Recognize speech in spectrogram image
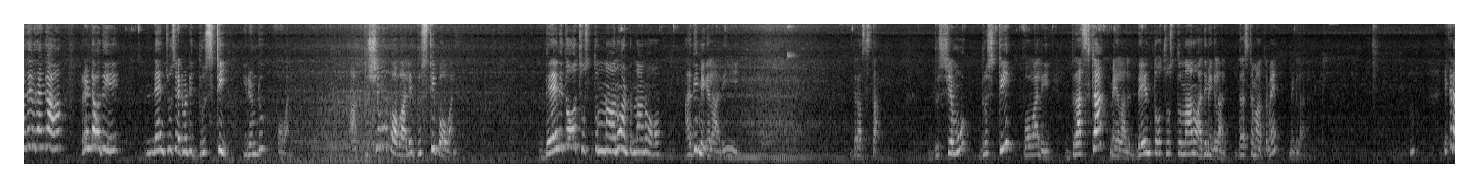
అదేవిధంగా రెండవది నేను చూసేటువంటి దృష్టి ఈ రెండు పోవాలి. ఆ దృశ్యము పోవాలి దృష్టి పోవాలి. దేనితో చూస్తున్నాను అంటున్నానో అది మిగలాలి. ద్రష్ట. దృశ్యము దృష్టి పోవాలి. ద్రష్ట మిగలాలి. దేంతో చూస్తున్నానో అది మిగలాలి. ద్రష్ట మాత్రమే మిగలాలి. ఇక్కడ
